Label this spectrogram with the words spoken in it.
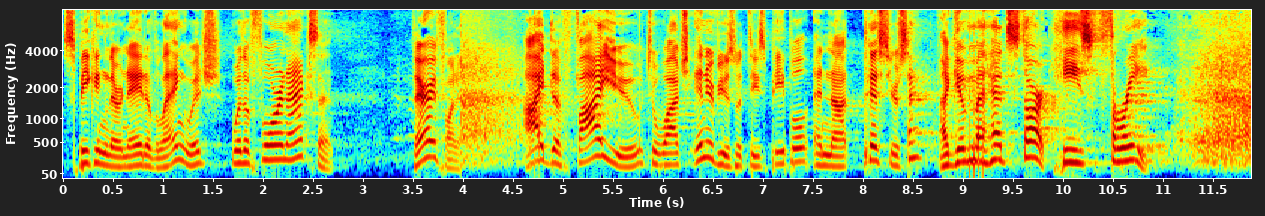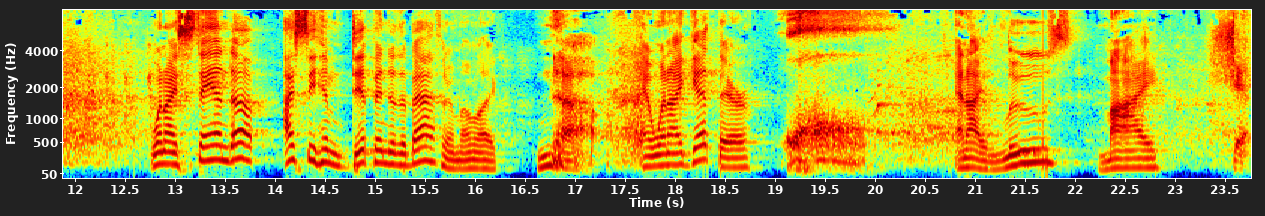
speaking their native language with a foreign accent. Very funny. I defy you to watch interviews with these people and not piss yourself. I give him a head start. He's three. when I stand up, I see him dip into the bathroom. I'm like, no. And when I get there, and I lose my shit.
